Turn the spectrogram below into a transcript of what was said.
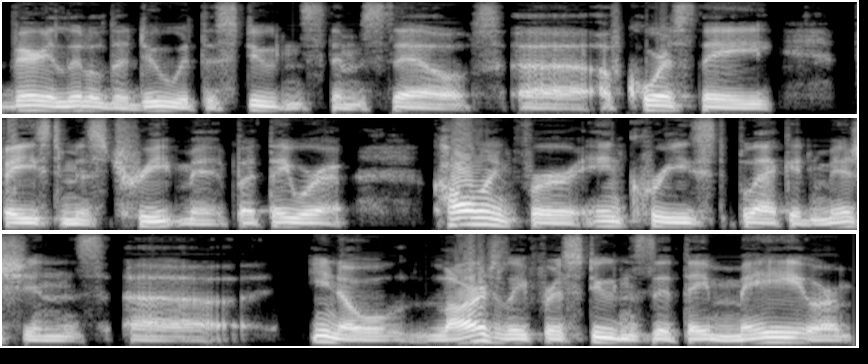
very little to do with the students themselves. Uh, of course, they faced mistreatment, but they were calling for increased Black admissions. Uh, you know, largely for students that they may or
